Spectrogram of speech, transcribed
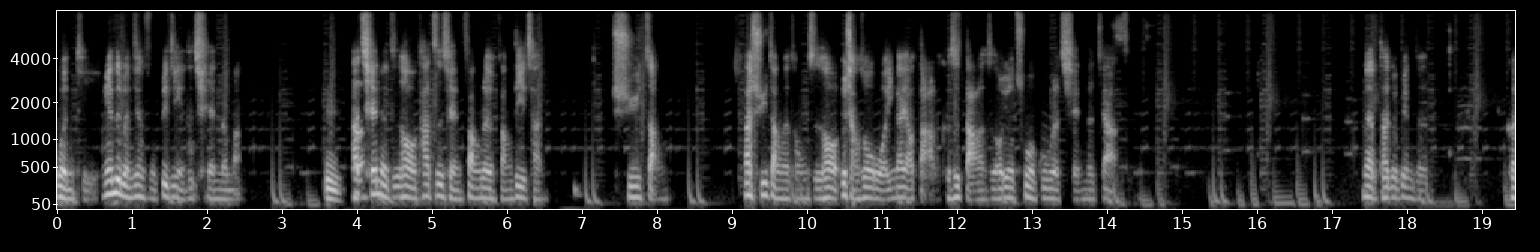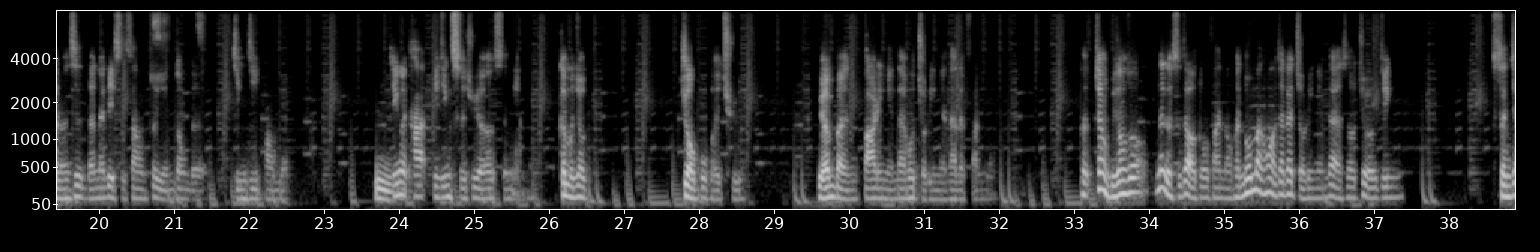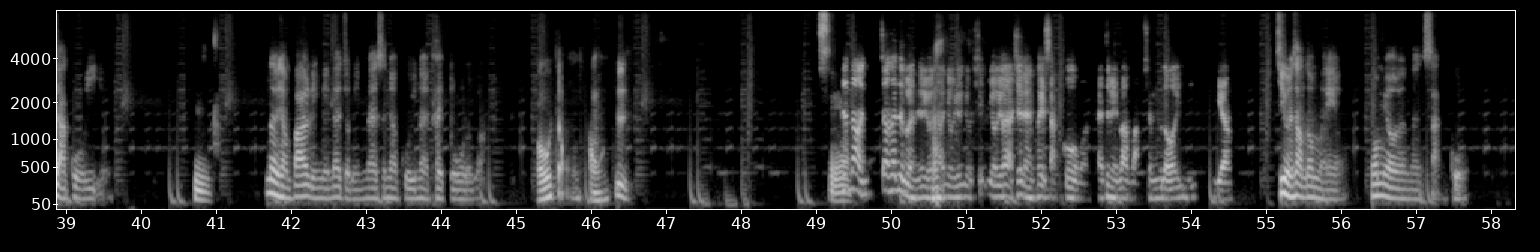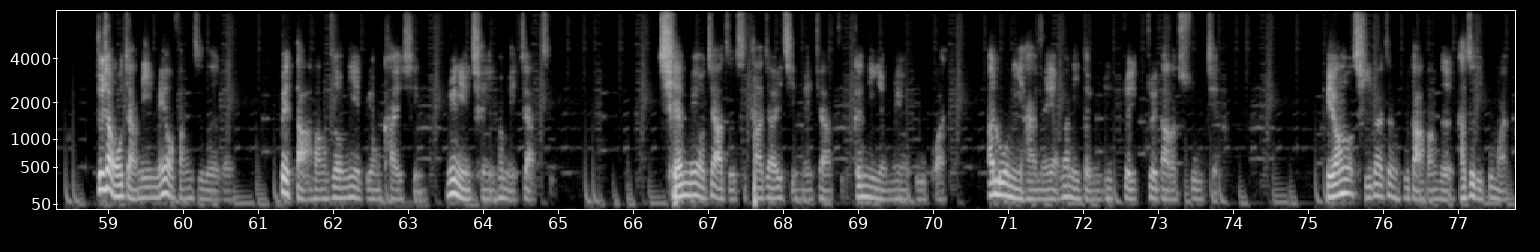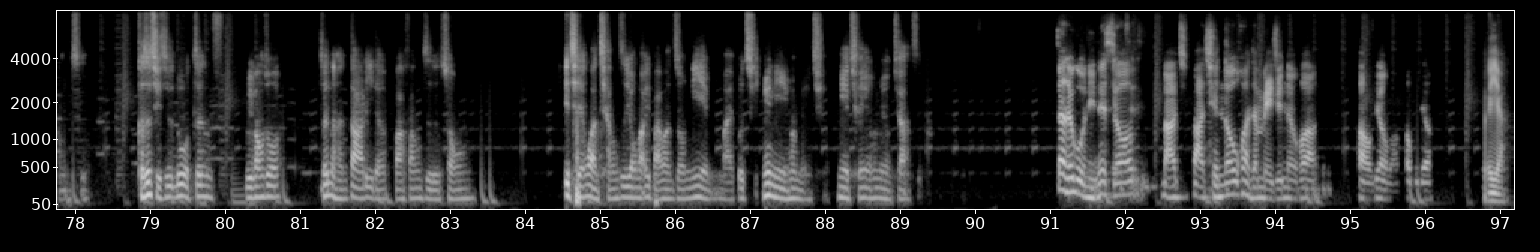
问题，因为日本政府毕竟也是签了嘛。嗯，他签了之后，他之前放任房地产虚涨，那虚涨的同时后又想说我应该要打了，可是打的时候又错估了钱的价值，那它就变成可能是人类历史上最严重的经济泡沫。嗯，因为它已经持续了二十年了，根本就救不回去原本八零年代或九零年代的繁荣。呃像比方说那个时代有多繁荣，很多漫画家在九零年代的时候就已经身价过亿了。嗯，那你想八零年代、九零年代身价过亿，那也太多了吧？某种统治，那当然，这样在日本有有有有有些有有哪些人会闪过吗？还是没办法，全部都一一样？基本上都没有，都没有人能闪过。就像我讲，你没有房子的人被打房之后，你也不用开心，因为你的钱也会没价值。钱没有价值是大家一起没价值，跟你有没有无关。啊，如果你还没有，那你等于是最最大的输家。比方说，期待政府打房的人，他自己不买房子，可是其实如果政府，比方说真的很大力的把房子从一千万强制用到一百万之后，你也买不起，因为你也会没钱，你的钱也会没有价值。但如果你那时候把把钱都换成美金的话，跑掉吗？跑不掉。可以啊，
